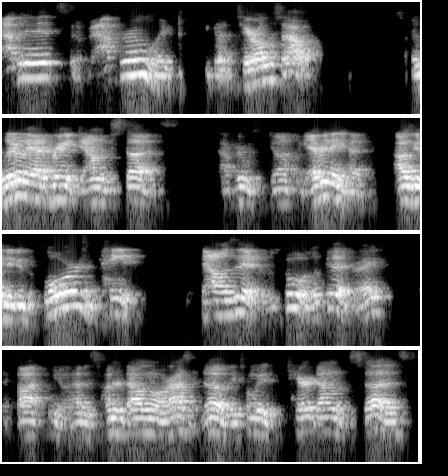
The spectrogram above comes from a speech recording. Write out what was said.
cabinets and a bathroom, like, you gotta tear all this out. I literally had to bring it down to the studs after it was done, like, everything had, I was gonna do the floors and paint it. That was it, it was cool, it looked good, right? I thought, you know, I had this hundred thousand dollar asset, no, they told me to tear it down to the studs.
